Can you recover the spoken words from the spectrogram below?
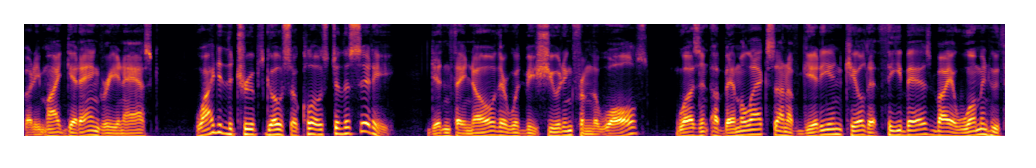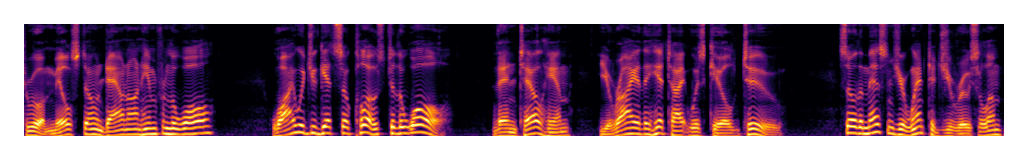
But he might get angry and ask, Why did the troops go so close to the city? Didn't they know there would be shooting from the walls? Wasn't Abimelech, son of Gideon, killed at Thebez by a woman who threw a millstone down on him from the wall? Why would you get so close to the wall? Then tell him, Uriah the Hittite was killed too. So the messenger went to Jerusalem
